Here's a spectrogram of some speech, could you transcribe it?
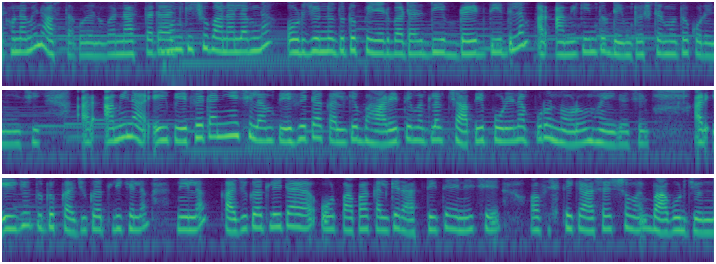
এখন আমি নাস্তা করে নেব। আর নাস্তাটা আজ কিছু বানালাম না। ওর জন্য দুটো পেনের বাটার দিয়ে ব্রেড দিয়ে দিলাম আর আমি কিন্তু ডেম টোস্টের মতো করে নিয়েছি। আর আমি না এই পেফেটা নিয়েছিলাম। পেফেটা কালকে ভাড়েতে মতলব চাপে পড়ে না পুরো নরম হয়ে গেছে। আর এই যে দুটো কাজু কাতলি খেলাম, নিলাম। কাজু কাতলিটা ওর পাপা কালকে রাত্রিতে এনেছে অফিস থেকে আসার সময় বাবুর জন্য।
